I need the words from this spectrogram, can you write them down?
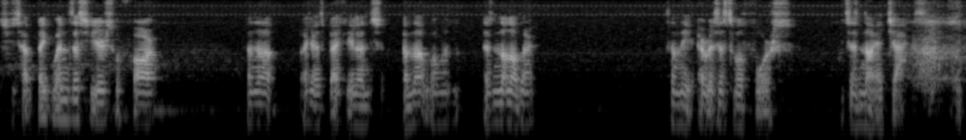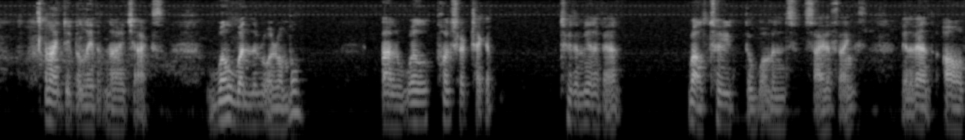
She's had big wins this year so far. And that against Becky Lynch and that woman is none other than the irresistible force, which is Nia Jax. And I do believe that Nia Jax will win the Royal Rumble and will punch her ticket to the main event. Well, to the women's side of things, main event of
